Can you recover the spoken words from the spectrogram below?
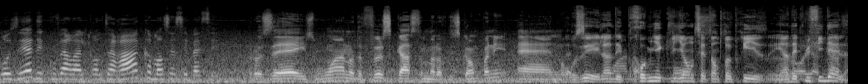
Rosé a découvert l'Alcantara? Comment ça s'est passé? Rosé is one of the first customers of this company and Rosé est l'un des premiers clients de cette entreprise et un des plus fidèles.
